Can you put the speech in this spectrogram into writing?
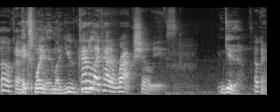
Oh, okay. it, and like you Kind of like how the Rock show is. yeah, Okay.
